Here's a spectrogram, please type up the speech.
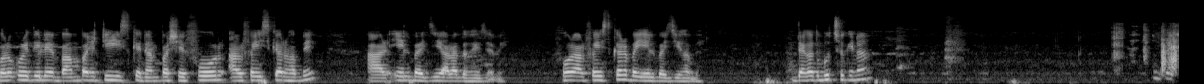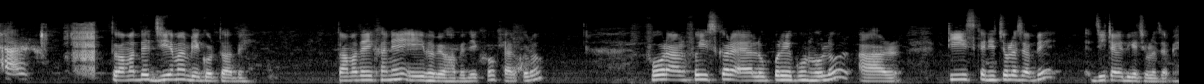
বর্গ করে দিলে বাম পাশে টি স্কোয়ার ডান পাশে ফোর আলফা স্কোয়ার হবে আর এল বাই জি আলাদা হয়ে যাবে। Four alpha square by L by G হবে। দেখো তো বুঝছ কি না তো আমাদের জি মান বের করতে হবে। তো আমাদের এখানে এইভাবে হবে। দেখো খেয়াল করো। ফোর আলফা স্কোয়ার এল উপরে গুণ হলো আর টি স্কোয়ার নিয়ে চলে যাবে জিটা দিকে চলে যাবে।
